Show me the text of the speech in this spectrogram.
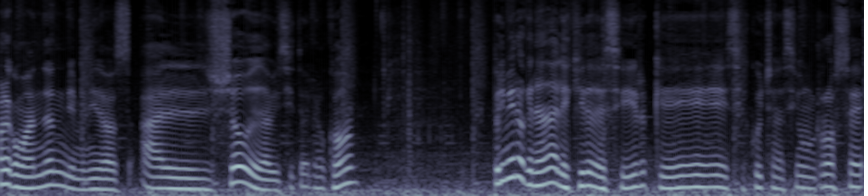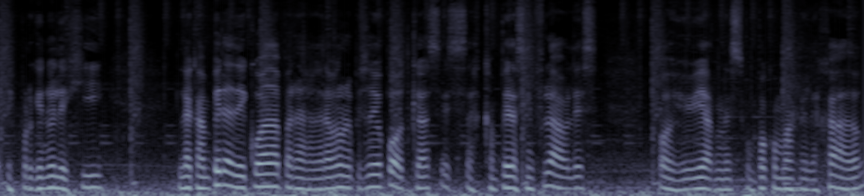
Hola, ¿cómo andan? Bienvenidos al show de Davidito Loco. Primero que nada les quiero decir que si escuchan así un roce es porque no elegí la campera adecuada para grabar un episodio podcast, esas camperas inflables. Hoy es viernes, un poco más relajado.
